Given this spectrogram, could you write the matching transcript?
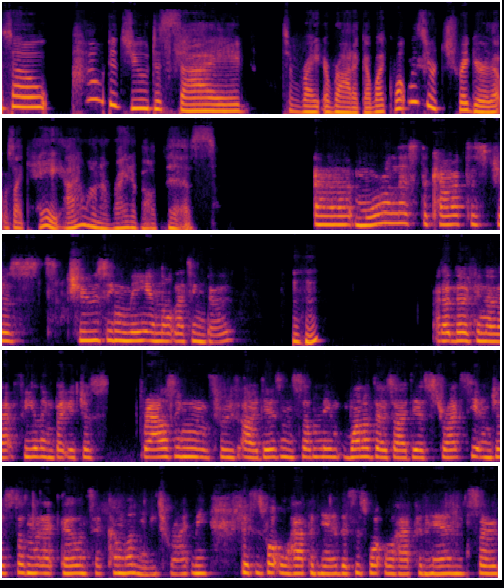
So, how did you decide to write erotica? Like, what was your trigger that was like, hey, I want to write about this? Uh, more or less, the characters just choosing me and not letting go. Mm-hmm. I don't know if you know that feeling, but you're just browsing through ideas and suddenly one of those ideas strikes you and just doesn't let go and say, come on, you need to write me. This is what will happen here. This is what will happen here. And so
